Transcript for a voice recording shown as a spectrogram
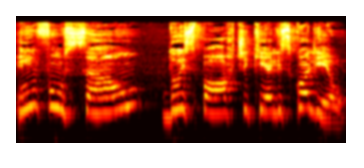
em função do esporte que ele escolheu.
